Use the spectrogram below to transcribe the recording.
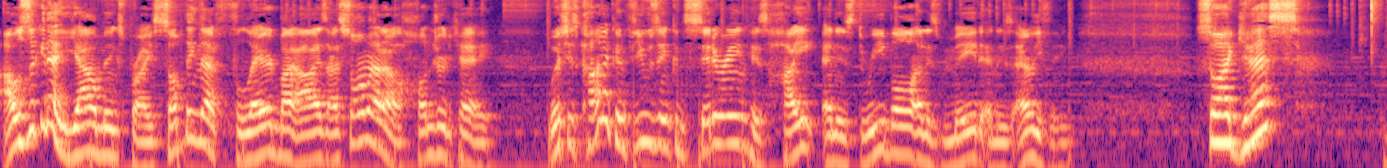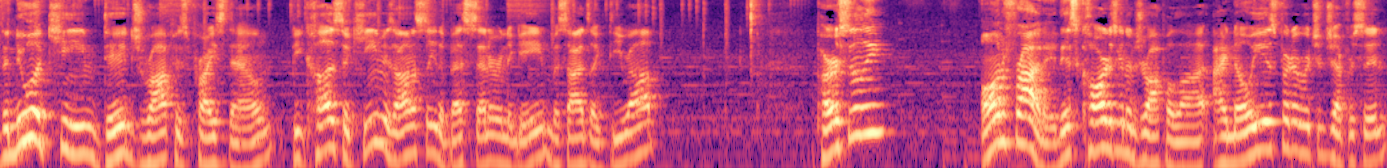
I was looking at Yao Ming's price, something that flared my eyes. I saw him at 100k, which is kind of confusing considering his height and his three ball and his mid and his everything. So I guess the new Hakeem did drop his price down because Hakeem is honestly the best center in the game besides like D-Rob. Personally, on Friday, this card is going to drop a lot. I know he is for the Richard Jefferson,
